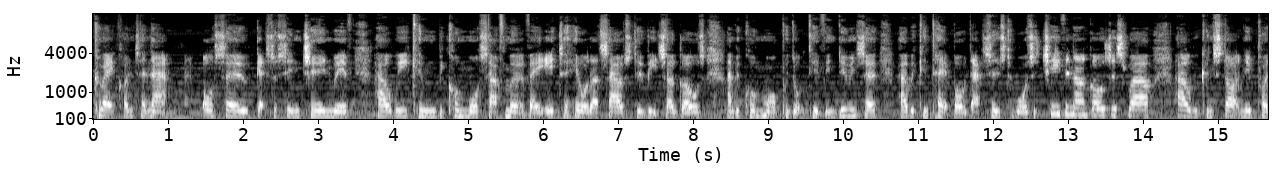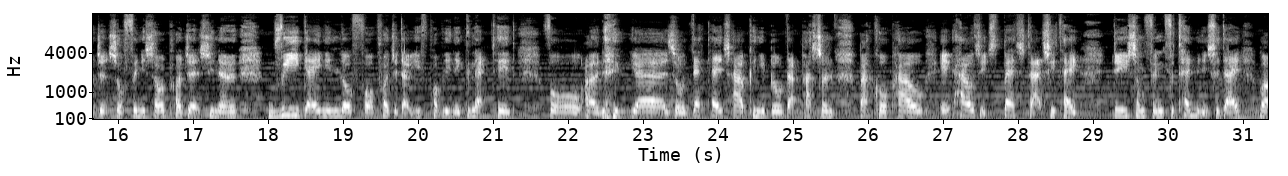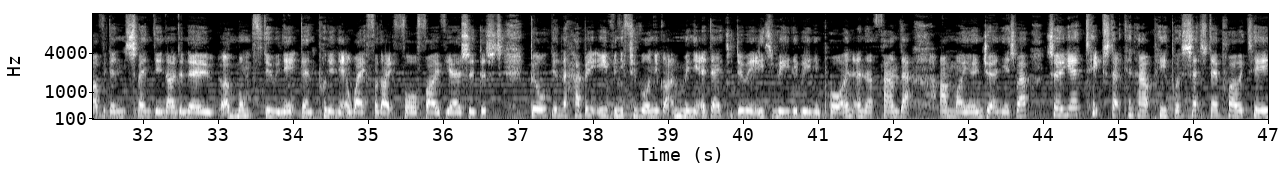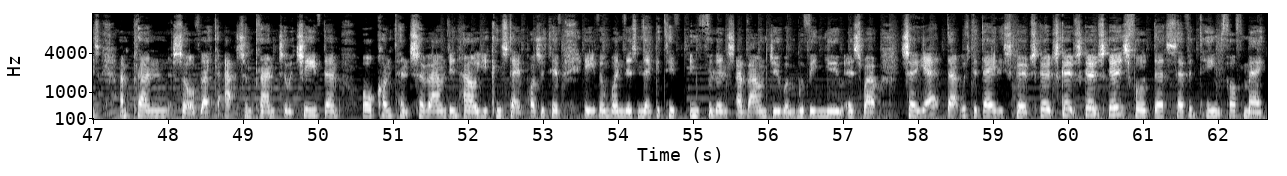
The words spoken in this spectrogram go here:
create content that also gets us in tune with how we can become more self motivated to heal ourselves to reach our goals and become more productive in doing so, how we can take bold actions towards achieving our goals as well, how we can start new projects or finish old projects, you know, regaining love for a project that you've probably neglected for I don't know years or decades. How can you build that passion back up? How it how's it's best to actually take do something for 10 minutes a day rather than spending, I don't know, a month doing it, then putting it away for like four or five years. So just building the habit, even if you've only got a minute a day to do it, is really, really important. And I found that on my own journey as well. So, yeah, tips that can help people assess their priorities and plan sort of like an action plan to achieve them, or content surrounding how you can stay positive even when there's negative influence around you and within you as well. So, yeah, that was the daily scope, scope, scope, scope, scopes for the 17th of May.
